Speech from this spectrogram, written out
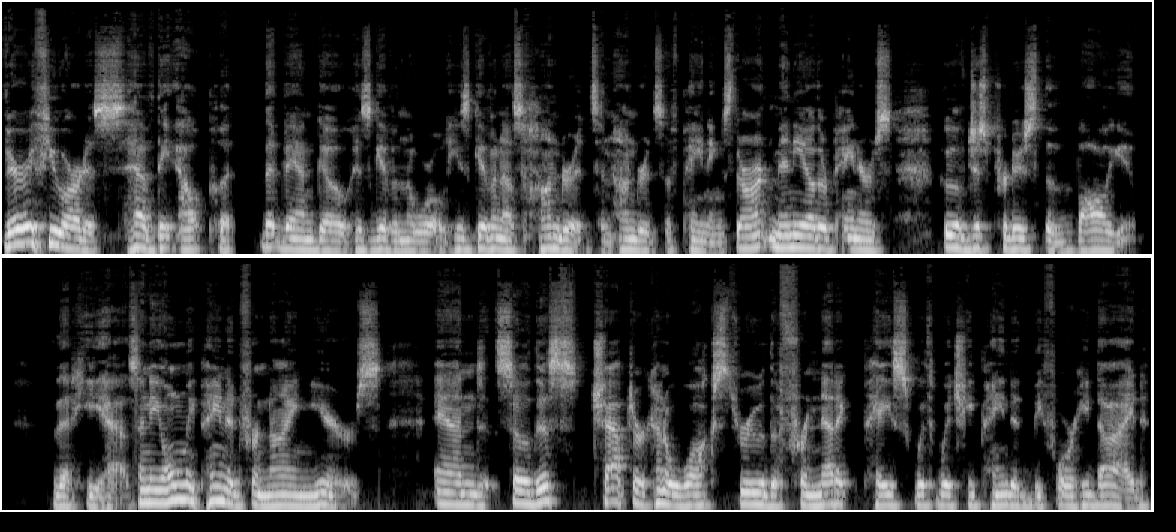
Very few artists have the output that Van Gogh has given the world. He's given us hundreds and hundreds of paintings. There aren't many other painters who have just produced the volume that he has. And he only painted for nine years. And so this chapter kind of walks through the frenetic pace with which he painted before he died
